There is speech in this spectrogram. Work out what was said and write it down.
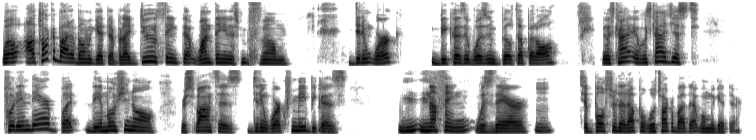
well i'll talk about it when we get there but i do think that one thing in this film didn't work because it wasn't built up at all it was kind of it was kind of just put in there but the emotional responses didn't work for me because n- nothing was there Mm. to bolster that up but we'll talk about that when we get there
